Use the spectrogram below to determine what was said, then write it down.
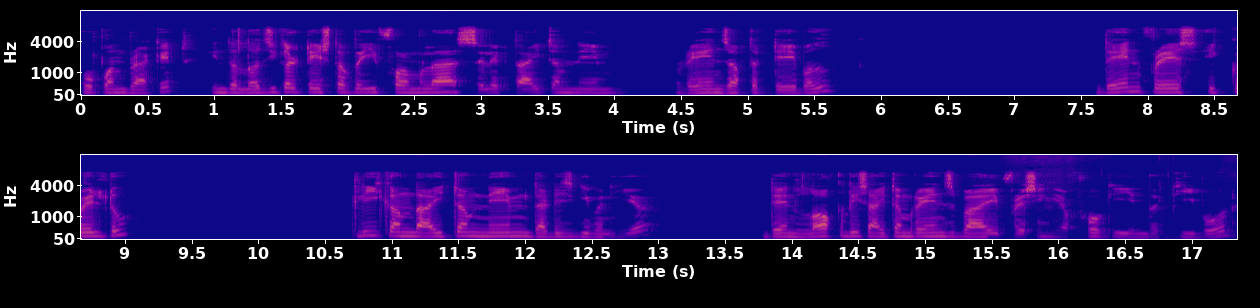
open bracket. In the logical test of the if formula select the item name range of the table. Then press equal to click on the item name that is given here. Then lock this item range by pressing F4 key in the keyboard.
